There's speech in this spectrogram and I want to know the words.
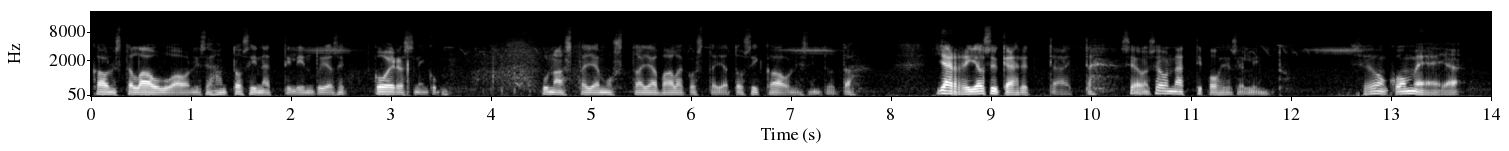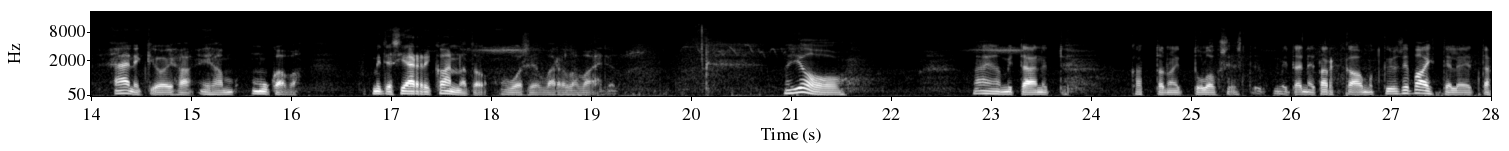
kaunista laulua on, niin sehän on tosi nätti lintu ja se koiras niin kuin punasta ja mustaa ja valkoista ja tosi kaunis, niin tota, Järri jo sykähdyttää, että se on, se on nätti pohjoisen lintu. Se on komea ja äänikin on ihan, ihan mukava. Miten Järri kannat on vuosien varrella vaihdellut? No joo, mä en ole mitään nyt katsonut niitä tuloksia, mitä ne tarkkaan on, mutta kyllä se vaihtelee, että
